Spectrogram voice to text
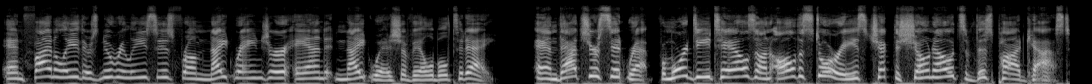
And finally, there's new releases from Night Ranger and Nightwish available today. And that's your sit rep. For more details on all the stories, check the show notes of this podcast.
